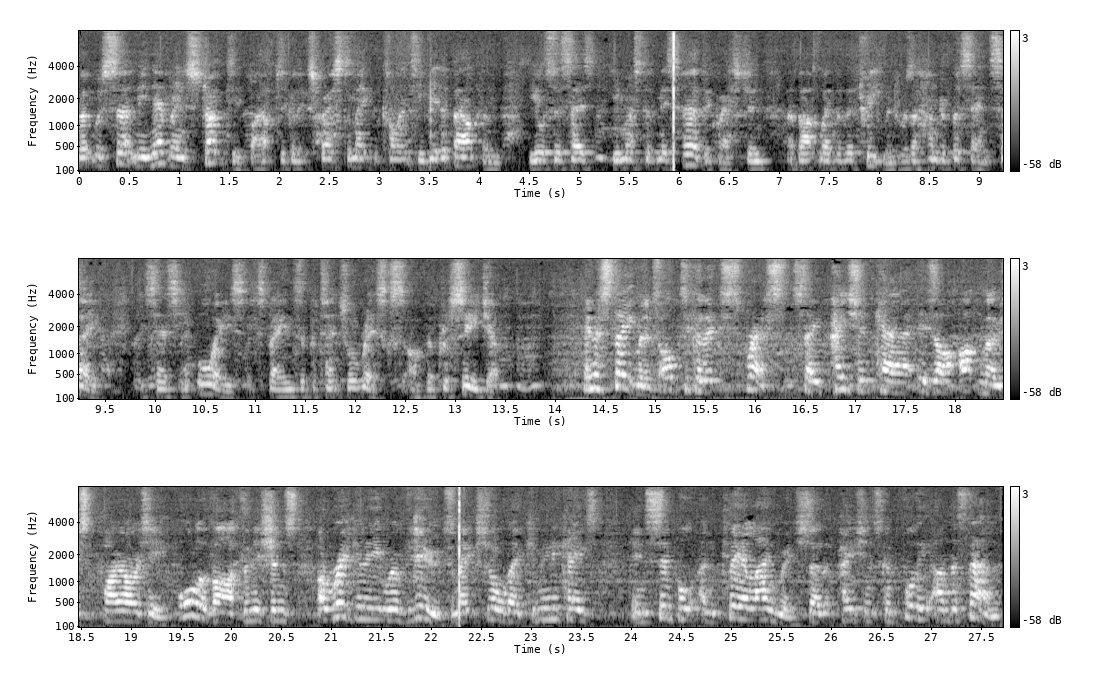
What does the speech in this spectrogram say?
but was certainly never instructed by Optical Express to make the comments he did about them. He also says he must have misheard the question about whether the treatment was 100% safe. Says he always explains the potential risks of the procedure. In a statement, Optical Express say patient care is our utmost priority. All of our clinicians are regularly reviewed to make sure they communicate in simple and clear language so that patients can fully understand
